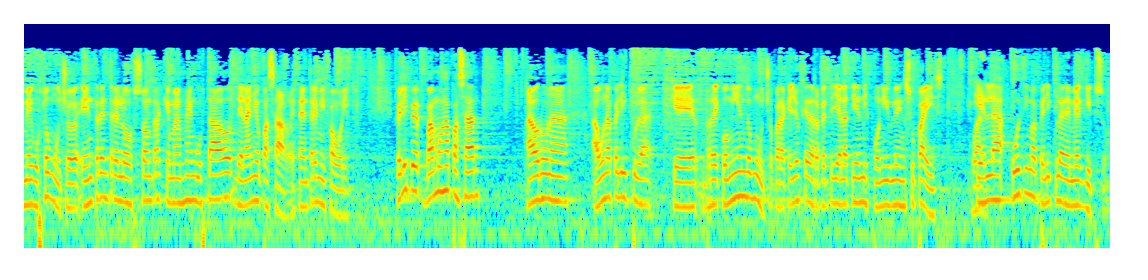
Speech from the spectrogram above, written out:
me gustó mucho. Entra entre los soundtracks que más me han gustado del año pasado. Está entre mis favoritos. Felipe, vamos a pasar ahora una, a una película que recomiendo mucho para aquellos que de repente ya la tienen disponible en su país, ¿Cuál? que es la última película de Mel Gibson.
